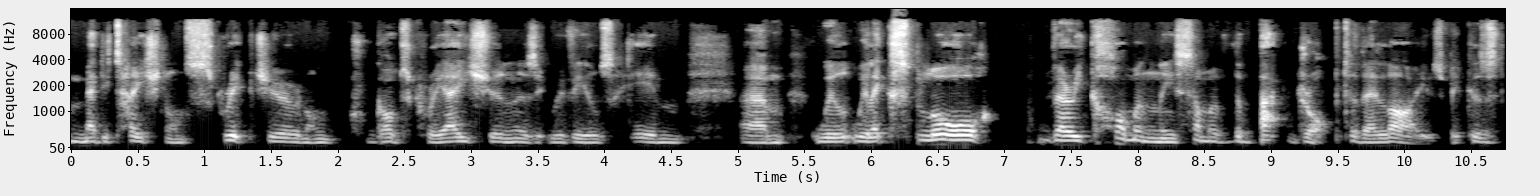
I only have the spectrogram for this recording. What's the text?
meditation on Scripture and on God's creation as it reveals Him. Um, we'll we'll explore very commonly some of the backdrop to their lives because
